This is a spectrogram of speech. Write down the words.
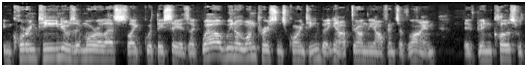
in quarantine, or was it more or less like what they say is like, well, we know one person's quarantined, but you know, if they're on the offensive line, they've been close with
